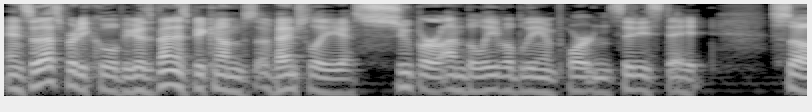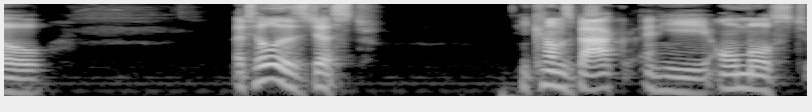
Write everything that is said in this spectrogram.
And so that's pretty cool because Venice becomes eventually a super unbelievably important city state. So Attila is just he comes back and he almost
